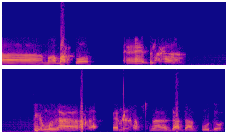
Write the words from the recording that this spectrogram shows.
ah, mga barko, and ah, yung mga aircraft na dadaan po doon.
